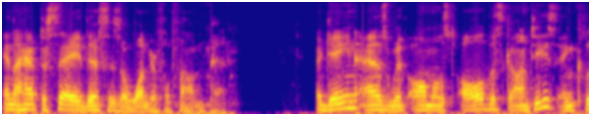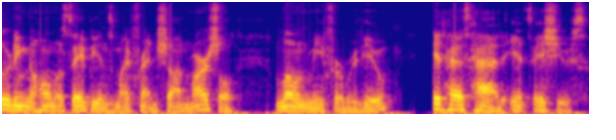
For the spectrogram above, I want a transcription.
And I have to say this is a wonderful fountain pen. Again, as with almost all Viscontis, including the Homo sapiens my friend Sean Marshall loaned me for review, it has had its issues.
